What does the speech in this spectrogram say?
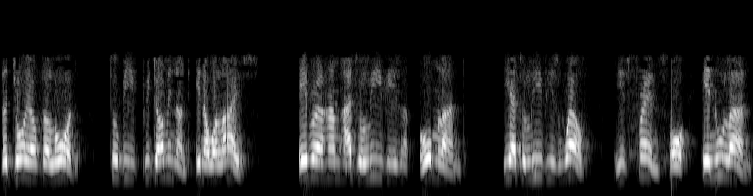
the joy of the Lord to be predominant in our lives, Abraham had to leave his homeland. He had to leave his wealth, his friends for a new land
